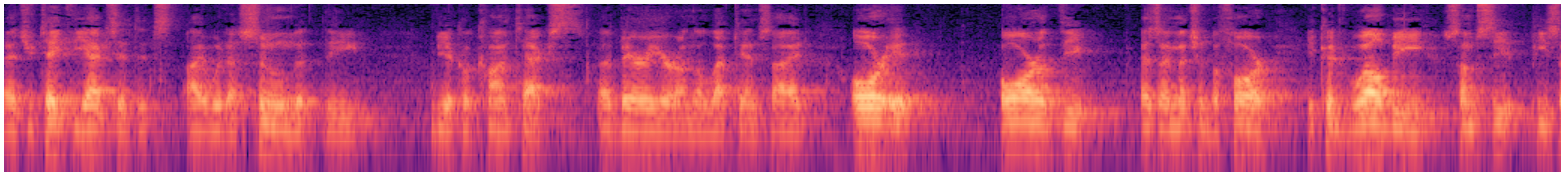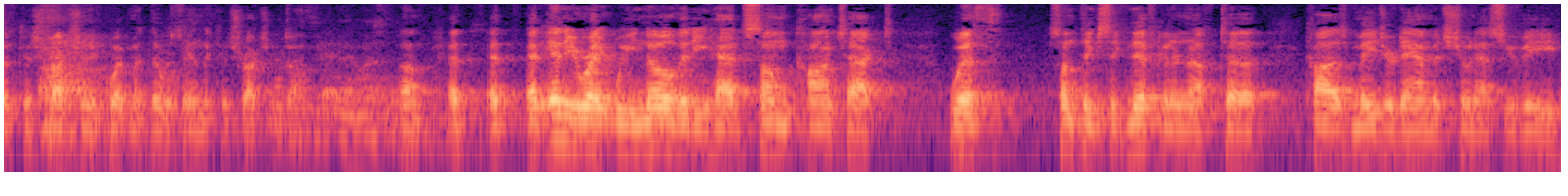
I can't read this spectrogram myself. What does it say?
as you take the exit, it's, I would assume that the vehicle contacts a barrier on the left-hand side, or it, or the, as I mentioned before, it could well be some se- piece of construction equipment that was in the construction zone. Um, At, at, at any rate, we know that he had some contact with something significant enough to cause major damage to an SUV,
